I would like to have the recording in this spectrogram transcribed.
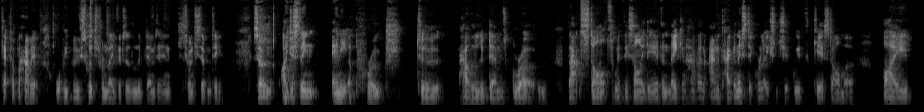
kept up the habit, or people who switched from Labour to the Lib Dems in 2017. So I just think any approach to how the Lib Dems grow that starts with this idea that they can have an antagonistic relationship with Keir Starmer, I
